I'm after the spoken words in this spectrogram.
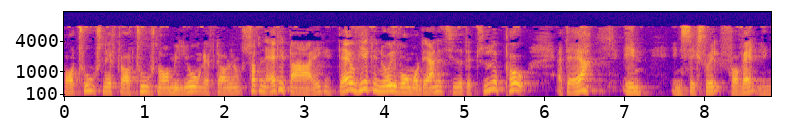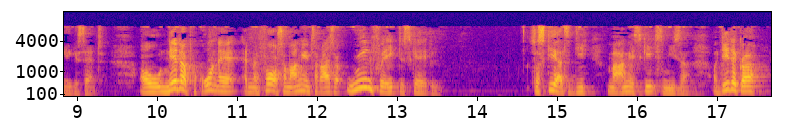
år tusind efter år tusind år, million efter år. Sådan er det bare ikke. Der er jo virkelig noget i vores moderne tider, der tyder på, at der er en en seksuel forvandling, ikke sandt? Og netop på grund af, at man får så mange interesser uden for ægteskabet, så sker altså de mange skilsmisser. Og det, der gør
